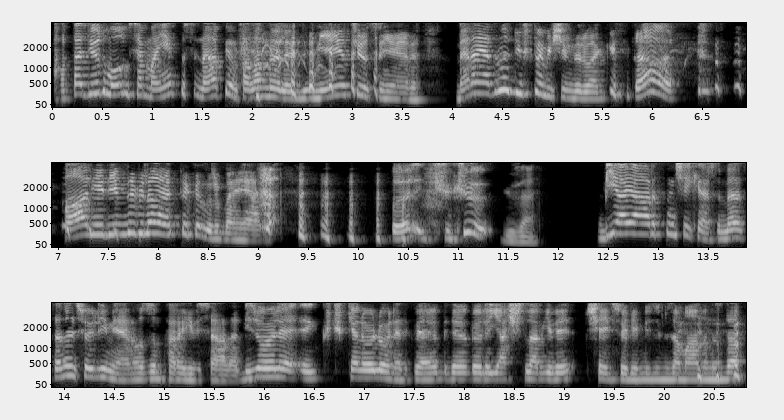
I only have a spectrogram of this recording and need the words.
Hatta diyordum oğlum sen manyak mısın ne yapıyorsun falan böyle. Niye yatıyorsun yani? Ben hayatımda düşmemişimdir bak. tamam mı? Faal yediğimde bile ayakta kalırım ben yani. Öyle, çünkü Güzel. bir ay ağrısını çekersin. Ben sana söyleyeyim yani o zımpara gibi sahada. Biz öyle e, küçükken öyle oynadık. Ve bir de böyle yaşlılar gibi şey söyleyeyim bizim zamanımızda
